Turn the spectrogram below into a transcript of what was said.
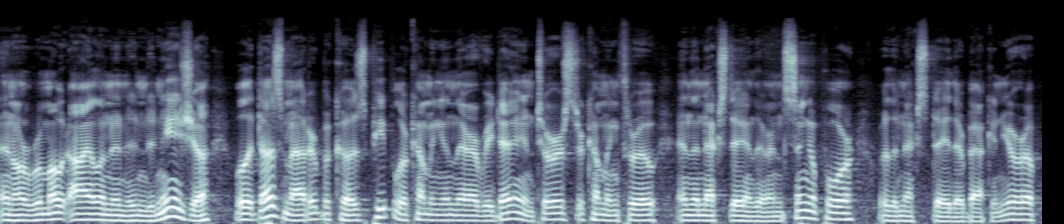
in a remote island in Indonesia. Well, it does matter because people are coming in there every day and tourists are coming through, and the next day they're in Singapore, or the next day they're back in Europe,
